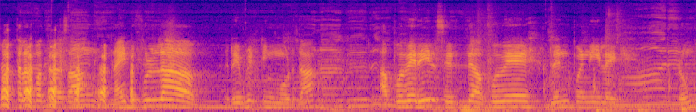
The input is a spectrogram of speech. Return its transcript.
பத்தல பத்தல சாங் நைட்டு ஃபுல்லா ரிப்பீட்டிங் மோட் தான். அப்போவே ரீல்ஸ் எடுத்து அப்போவே blend பண்ணி லைக் ரொம்ப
